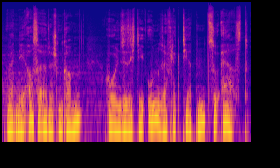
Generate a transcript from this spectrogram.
wenn die Außerirdischen kommen, holen sie sich die Unreflektierten zuerst.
